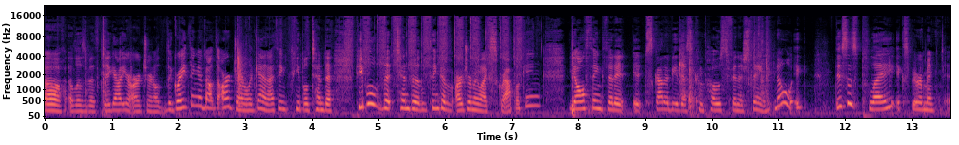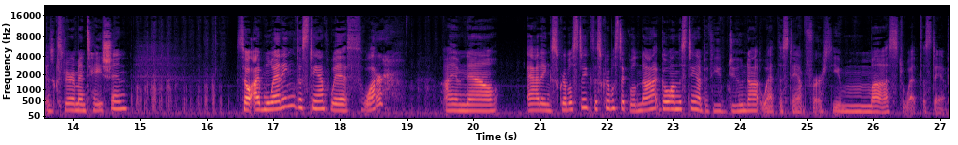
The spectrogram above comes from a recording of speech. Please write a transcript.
Oh, Elizabeth, dig out your art journal. The great thing about the art journal, again, I think people tend to people that tend to think of art journaling like scrapbooking, y'all think that it it's got to be this composed, finished thing. No, it, this is play, experiment, experimentation. So I'm wetting the stamp with water. I am now adding scribble stick. The scribble stick will not go on the stamp if you do not wet the stamp first. You must wet the stamp.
